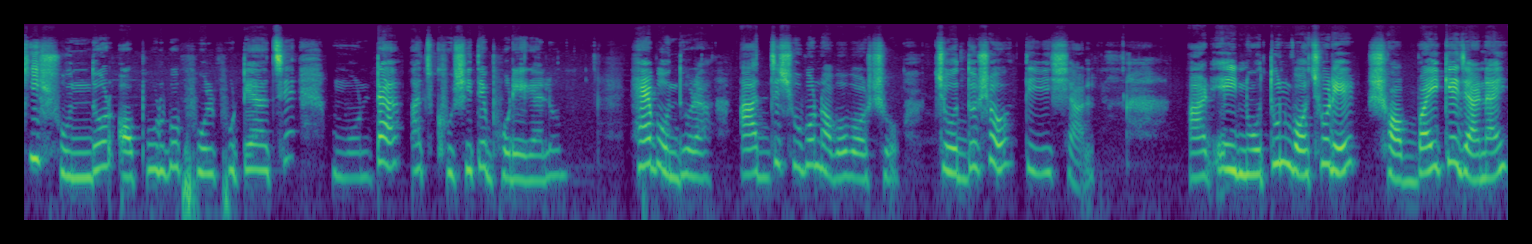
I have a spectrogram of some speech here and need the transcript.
কি সুন্দর অপূর্ব ফুল ফুটে আছে। মনটা আজ খুশিতে ভরে গেল। হ্যাঁ বন্ধুরা আজ যে শুভ নববর্ষ, চোদ্দোশো তিরিশ সাল। আর এই নতুন বছরে সবাইকে জানাই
